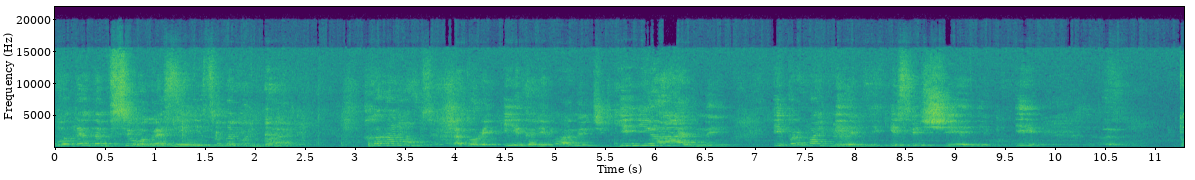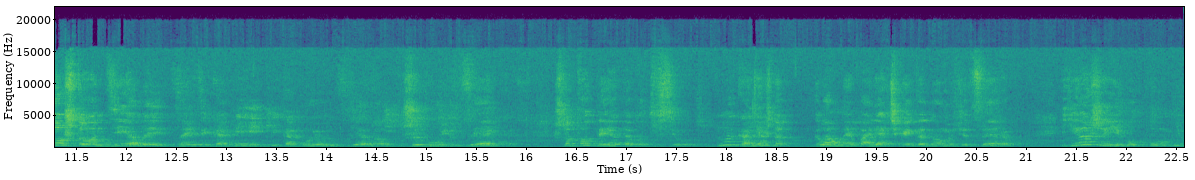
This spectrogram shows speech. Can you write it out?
вот это все, гостиницу на бульваре, храм, который Игорь Иванович гениальный, и проповедник, и священник, и э, то, что он делает за эти копейки, какую он сделал живую церковь, чтобы вот это вот все. Ну и, конечно, главная болячка – это дом офицеров. Я же его помню,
